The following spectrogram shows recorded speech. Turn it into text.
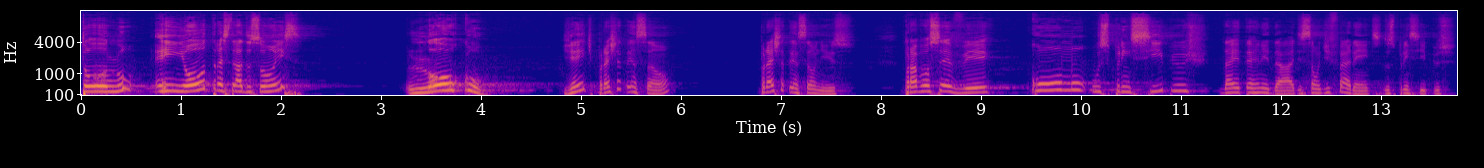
tolo, em outras traduções, louco. Gente, preste atenção. Preste atenção nisso, para você ver como os princípios da eternidade são diferentes dos princípios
